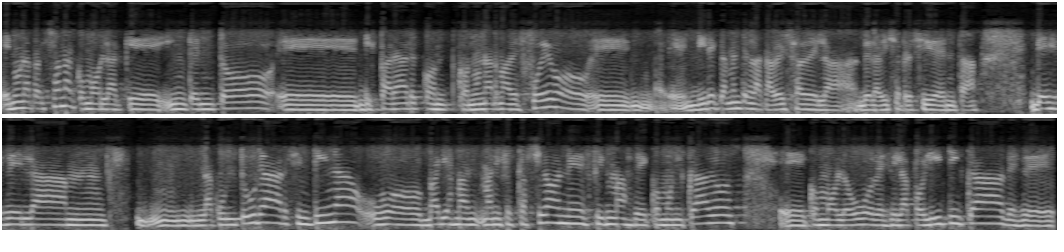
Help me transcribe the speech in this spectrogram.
en una persona como la que intentó eh, disparar con, con, un arma de fuego eh, directamente en la cabeza de la, de la vicepresidenta desde la, mm, la cultura argentina hubo varias manifestaciones, firmas de comunicados, eh, como lo hubo desde la política, desde,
